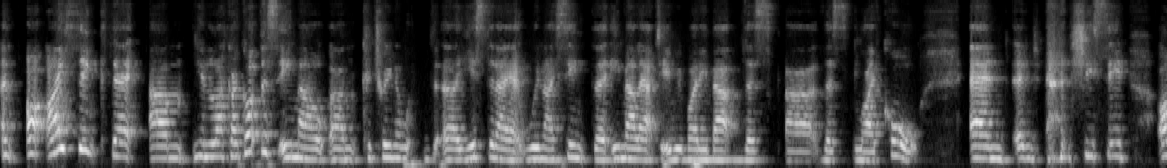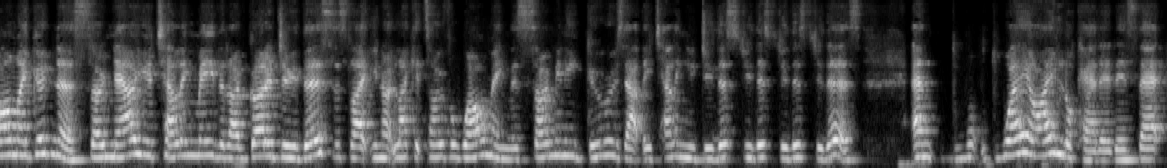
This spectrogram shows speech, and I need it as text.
And I think that, um, you know, like I got this email, um, Katrina, uh, yesterday when I sent the email out to everybody about this, uh, this live call. And, and, and she said, oh my goodness. So now you're telling me that I've got to do this. It's like, you know, like it's overwhelming. There's so many gurus out there telling you do this, do this, do this, do this. And the way I look at it is that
